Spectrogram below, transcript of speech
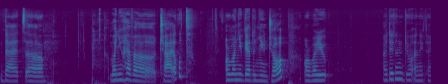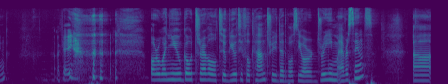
that uh, when you have a child, or when you get a new job, or where you. I didn't do anything. Okay. or when you go travel to a beautiful country that was your dream ever since. Uh,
